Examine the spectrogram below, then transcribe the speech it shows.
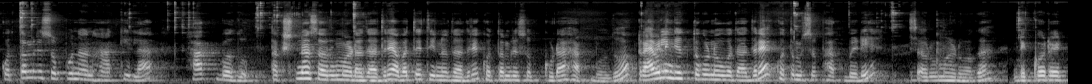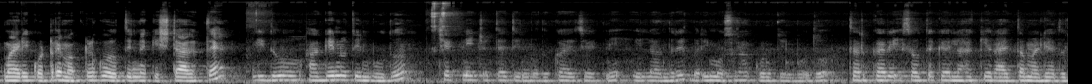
ಕೊತ್ತಂಬರಿ ಸೊಪ್ಪು ನಾನು ಹಾಕಿಲ್ಲ. ಹಾಕ್ಬೋದು. ತಕ್ಷಣ ಸರ್ವ್ ಮಾಡೋದಾದ್ರೆ, ಅವತ್ತೇ ತಿನ್ನೋದಾದ್ರೆ ಕೊತ್ತಂಬರಿ ಸೊಪ್ಪು ಕೂಡ ಹಾಕ್ಬೋದು. ಟ್ರಾವೆಲಿಂಗಿಗೆ ತೊಗೊಂಡು ಹೋಗೋದಾದ್ರೆ ಕೊತ್ತಂಬರಿ ಸೊಪ್ಪು ಹಾಕಬೇಡಿ. ಸರ್ವ್ ಮಾಡುವಾಗ ಡೆಕೋರೇಟ್ ಮಾಡಿ ಕೊಟ್ಟರೆ ಮಕ್ಳಿಗೂ ತಿನ್ನಕ್ಕೆ ಇಷ್ಟ ಆಗುತ್ತೆ. ಇದು ಹಾಗೇನೂ ತಿನ್ಬೋದು. ಚಟ್ನಿ ಜೊತೆ ತಿನ್ಬೋದು, ಕಾಯಿ ಚಟ್ನಿ. ಇಲ್ಲ ಅಂದರೆ ಬರೀ ಮೊಸರು ಹಾಕೊಂಡು ತಿನ್ಬೋದು. ತರಕಾರಿ ಸೌತೆಕಾಯಿ ಎಲ್ಲ ಹಾಕಿ ರಾಯ್ತ ಮಾಡಿ ಅದ್ರ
